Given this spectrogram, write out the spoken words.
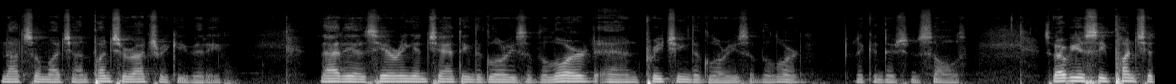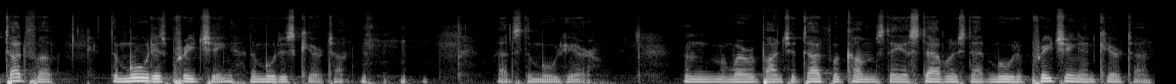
not so much on Pancharatriki Vidhi. That is hearing and chanting the glories of the Lord and preaching the glories of the Lord to the conditioned souls. So wherever you see Panchatattva, the mood is preaching, the mood is kirtan. That's the mood here. And wherever Panchatattva comes, they establish that mood of preaching and kirtan.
